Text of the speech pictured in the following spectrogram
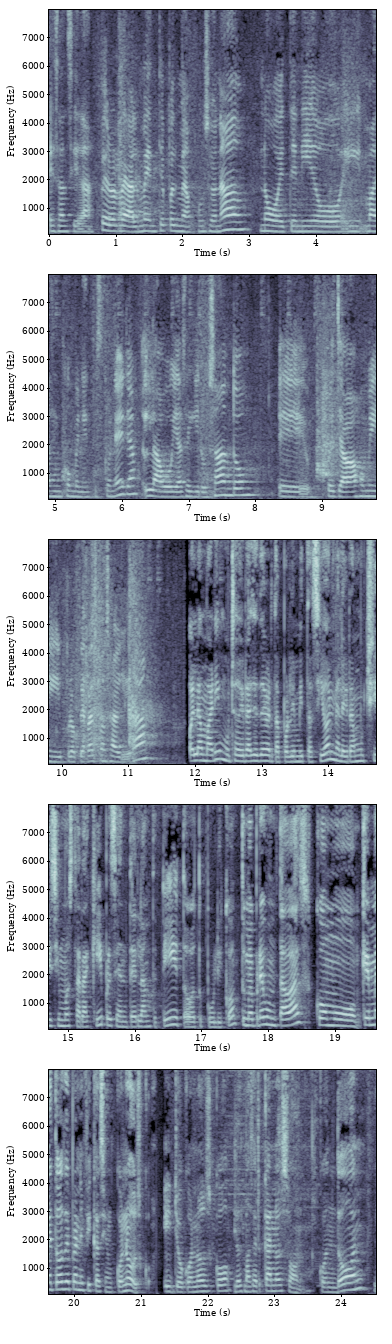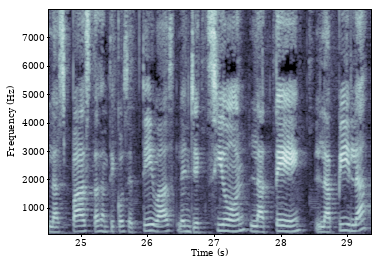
esa ansiedad, pero realmente pues me ha funcionado, no he tenido más inconvenientes con ella, la voy a seguir usando. Eh, pues ya bajo mi propia responsabilidad Hola Mari, muchas gracias de verdad por la invitación. Me alegra muchísimo estar aquí presente delante de ti y todo tu público. Tú me preguntabas cómo qué métodos de planificación conozco y yo conozco los más cercanos son condón, las pastas anticonceptivas, la inyección, la T, la pila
